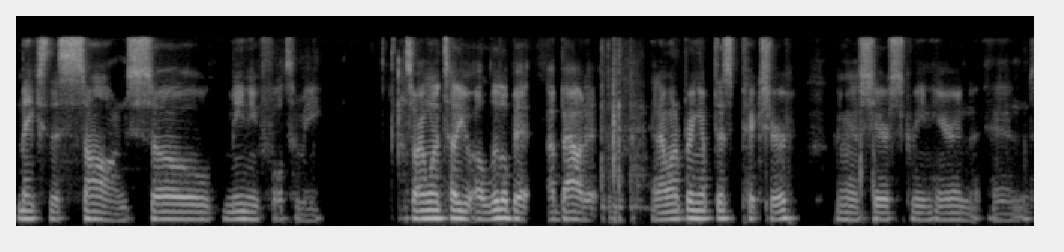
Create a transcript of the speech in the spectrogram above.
makes this song so meaningful to me so i want to tell you a little bit about it And I want to bring up this picture. I'm going to share screen here and, and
